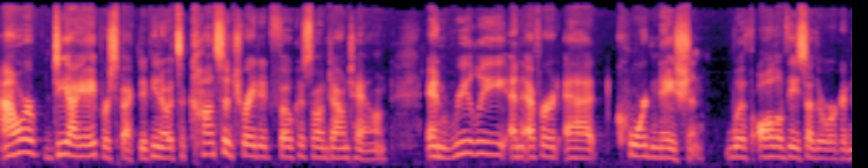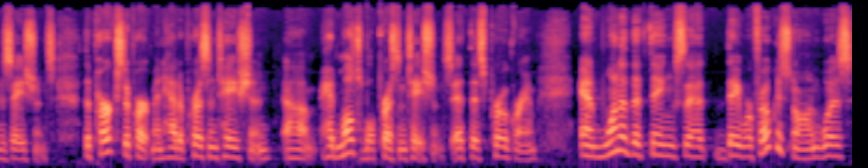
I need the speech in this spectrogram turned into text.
our DIA perspective, you know, it's a concentrated focus on downtown and really an effort at coordination with all of these other organizations. The Parks Department had a presentation, um, had multiple presentations at this program, and one of the things that they were focused on was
